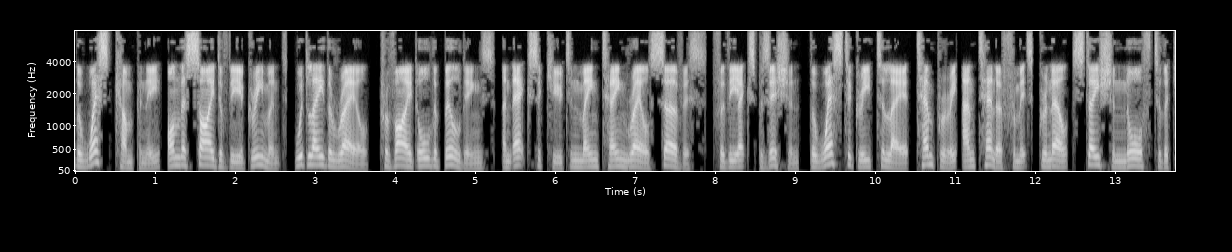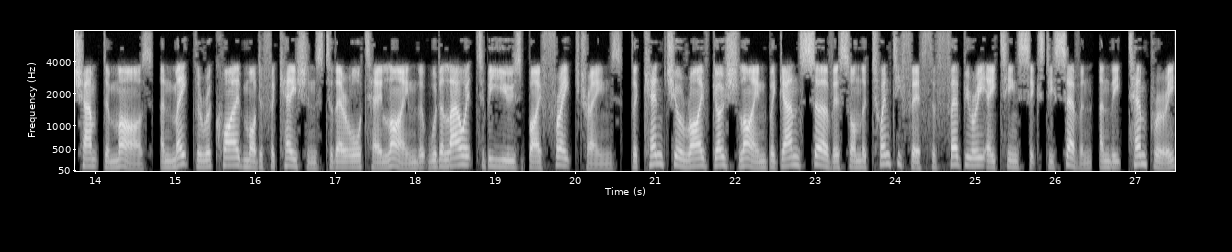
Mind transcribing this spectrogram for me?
The West Company, on their side of the agreement, would lay the rail, provide all the buildings, and execute and maintain rail service. For the exposition, the West agreed to lay a temporary antenna from its Grenelle station north to the Champ de Mars, and make the required modifications to their Auteuil line that would allow it to be used by freight trains. The Ceinture Rive Gauche line began service on 25 February 1867, and the temporary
